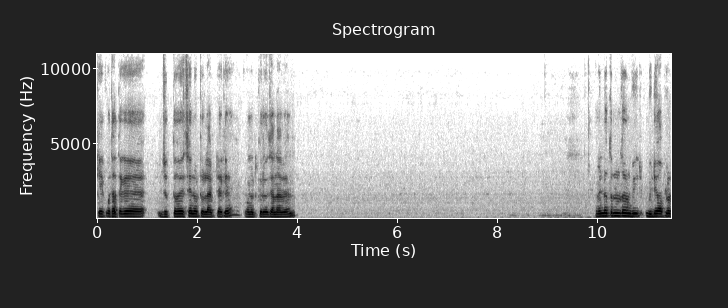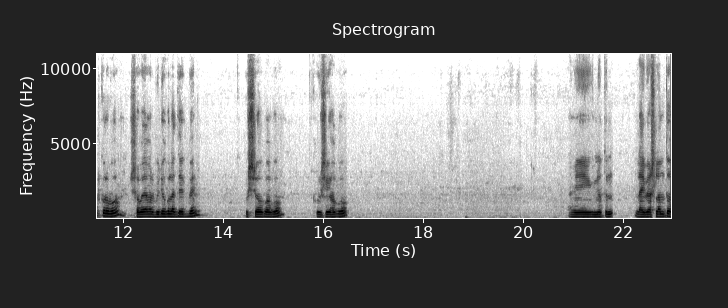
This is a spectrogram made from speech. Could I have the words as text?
কে কোথা থেকে যুক্ত হয়েছেন একটু লাইভটাকে কমেন্ট করে জানাবেন। আমি নতুন নতুন ভিডিও আপলোড করব। সবাই আমার ভিডিওগুলো দেখবেন। উৎসাহ পাব, খুশি হব। আমি নতুন লাইভে আসলাম তো।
